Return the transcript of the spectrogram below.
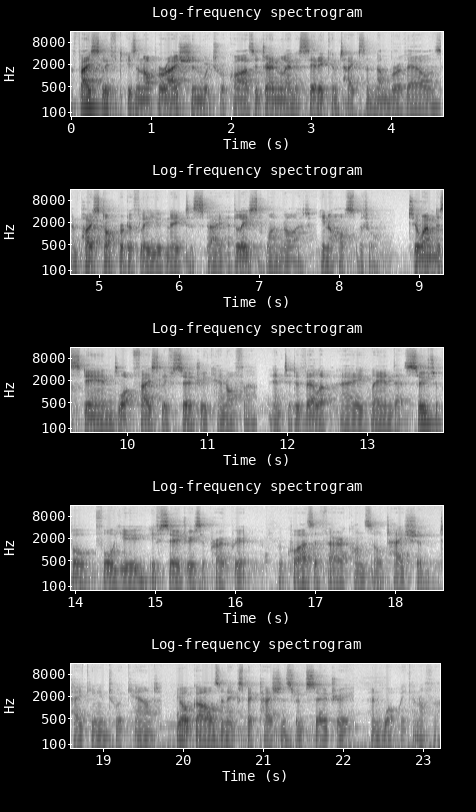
A facelift is an operation which requires a general anaesthetic and takes a number of hours, and post-operatively you'd need to stay at least one night in a hospital. To understand what facelift surgery can offer and to develop a plan that's suitable for you if surgery is appropriate requires a thorough consultation taking into account your goals and expectations from surgery and what we can offer.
